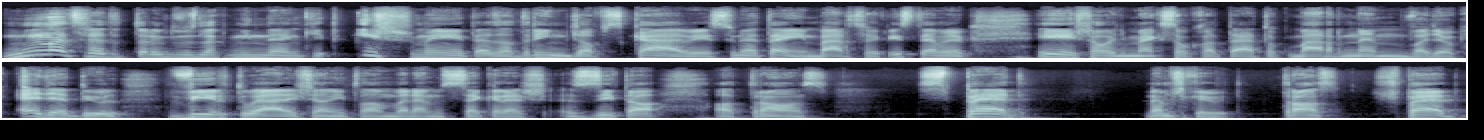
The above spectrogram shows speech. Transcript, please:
Nagy szeretettel üdvözlök mindenkit, ismét ez a Dream Jobs kávé szünete, én Bárcai Krisztián vagyok, és ahogy megszokhattátok, már nem vagyok egyedül, virtuálisan itt van velem Szekeres Zita, a Trans Sped, nem sikerült, Trans Sped,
